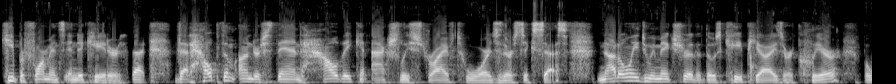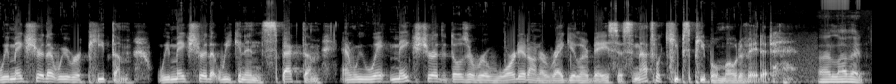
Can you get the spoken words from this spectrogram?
key performance indicators that that help them understand how they can actually strive towards their success. Not only do we make sure that those KPIs are clear, but we make sure that we repeat them. We make sure that we can inspect them and we make sure that those are rewarded on a regular basis. And that's what keeps people motivated. I love it.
